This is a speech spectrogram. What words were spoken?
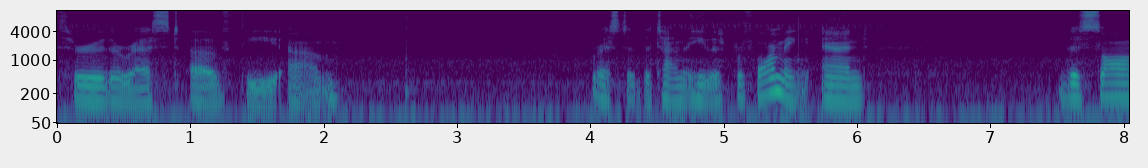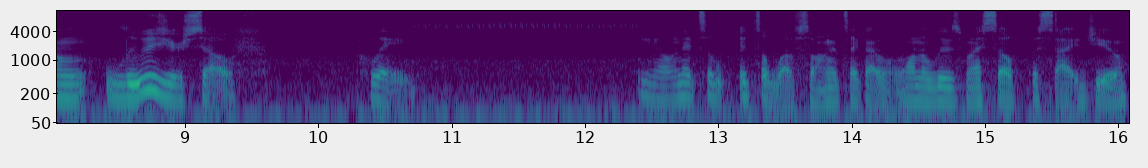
through the rest of the um, rest of the time that he was performing, and the song "Lose Yourself" played you know, and it's a it's a love song. It's like I want to lose myself beside you.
